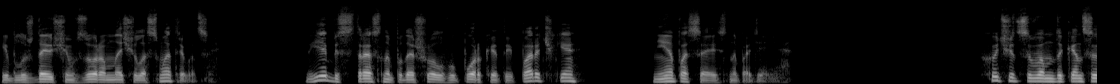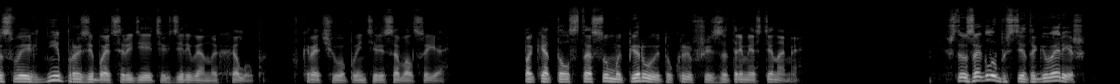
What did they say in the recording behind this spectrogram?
и блуждающим взором начал осматриваться, я бесстрастно подошел в упор к этой парочке, не опасаясь нападения. «Хочется вам до конца своих дней прозябать среди этих деревянных халуп?» — вкратчиво поинтересовался я. «Пока толстосумы пируют, укрывшись за тремя стенами». «Что за глупости ты говоришь?» —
